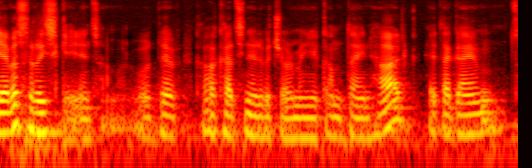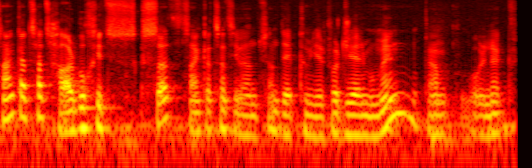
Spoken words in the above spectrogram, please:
եւս ռիսկ է իրենց համար, որովհետեւ քաղաքացիները վճարում են եկամտային հարկ, հետագայում ցանկացած հարբուխից սկսած ցանկացած հիվանդության դեպքում, երբ որ ջերմում են, կամ օրինակ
